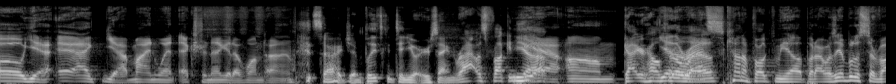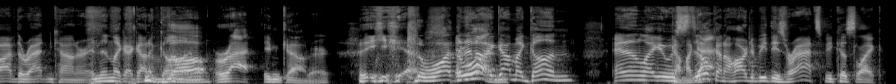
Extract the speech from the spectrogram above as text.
Oh yeah, Eh, I, yeah. Mine went extra negative one time. Sorry, Jim. Please continue what you're saying. Rat was fucking. Yeah. Um. Got your health Yeah, the low. rats kind of fucked me up, but I was able to survive the rat encounter, and then like I got a gun. The rat encounter. yeah, The one- the and then I got my gun, and then like it was still kind of hard to beat these rats because like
